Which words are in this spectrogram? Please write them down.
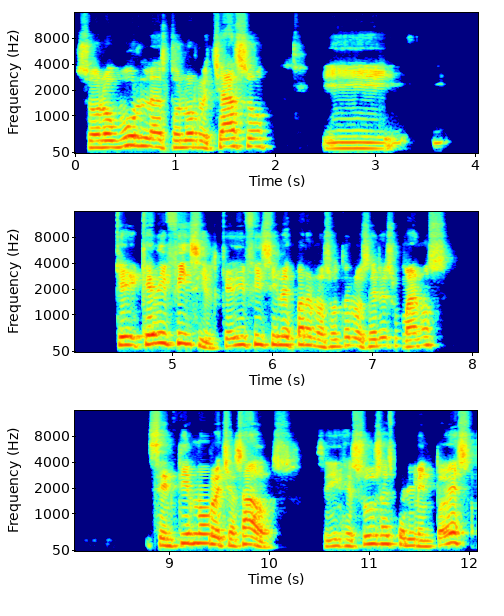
solo burla, solo rechazo. Y qué, qué difícil, qué difícil es para nosotros los seres humanos sentirnos rechazados. ¿sí? Jesús experimentó eso.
